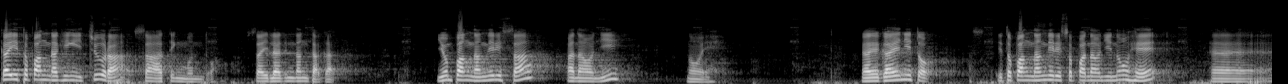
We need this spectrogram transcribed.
Kaya ito pang naging itsura sa ating mundo, sa ilalim ng dagat. Yung pang nangyari sa panahon ni Noe. Gaya, gaya nito, ito pang nangyari sa panahon ni Noe, eh,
